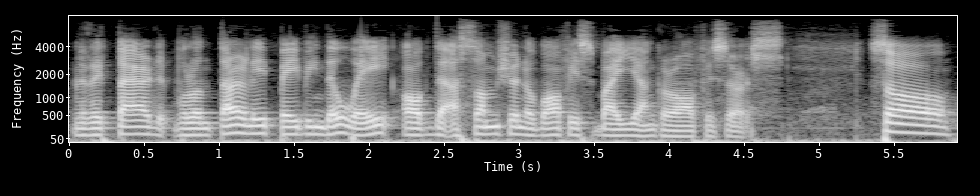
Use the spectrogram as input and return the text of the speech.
retired voluntarily paving the way of the assumption of office by younger officers. So,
